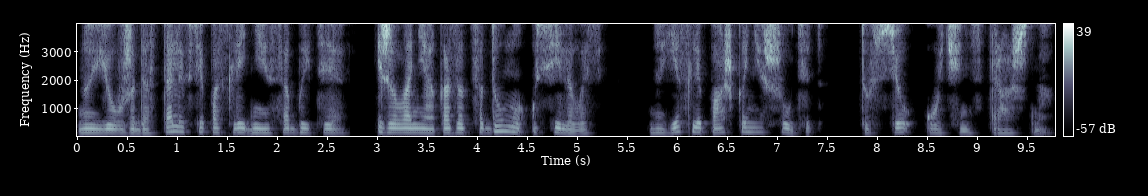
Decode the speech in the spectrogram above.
но ее уже достали все последние события, и желание оказаться дома усилилось. Но если Пашка не шутит, то все очень страшно.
